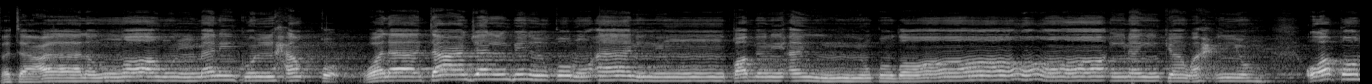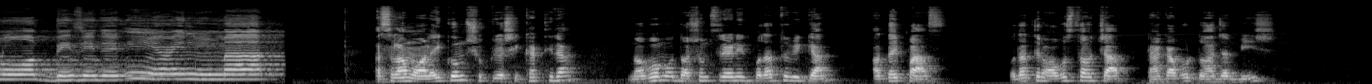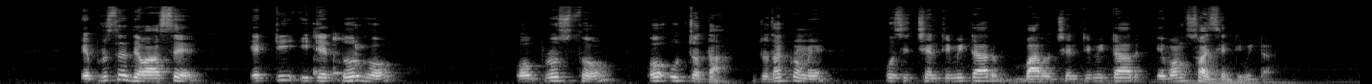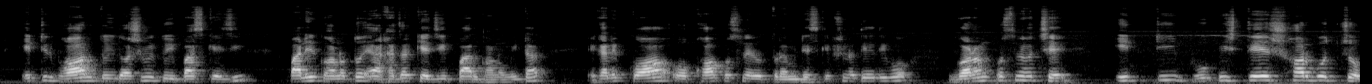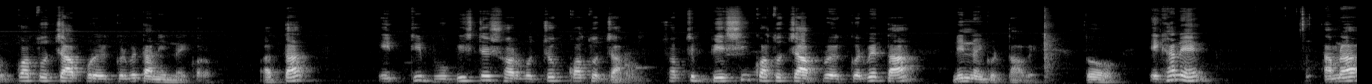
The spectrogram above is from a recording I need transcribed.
فتعالى الله الملك الحق ولا تعجل بالقرآن من قبل أن يقضى إليك وحيه وقل رب زدني علما আসসালামু আলাইকুম সুপ্রিয় শিক্ষার্থীরা নবম ও দশম শ্রেণীর পদার্থবিজ্ঞান অধ্যায় পাঁচ পদার্থের অবস্থা ও চাপ ঢাকা বোর্ড দু হাজার বিশ এ প্রশ্নে দেওয়া আছে একটি ইটের দৈর্ঘ্য ও প্রস্থ ও উচ্চতা যথাক্রমে পঁচিশ সেন্টিমিটার, বারো সেন্টিমিটার এবং ছয় সেন্টিমিটার। এটির ভর দুই দশমিক দুই পাঁচ কেজি, পানির ঘনত্ব এক হাজার কেজি পার ঘনমিটার। এখানে ক ও খ প্রশ্নের উত্তর আমি ডেসক্রিপশনে দিয়ে দিব। গরম প্রশ্ন হচ্ছে, ইটটি ভূপৃষ্ঠে সর্বোচ্চ কত চাপ প্রয়োগ করবে তা নির্ণয় করো। অর্থাৎ ইটটি ভূপৃষ্ঠের সর্বোচ্চ কত চাপ? সবচেয়ে বেশি কত চাপ প্রয়োগ করবে তা নির্ণয় করতে হবে। তো, এখানে আমরা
